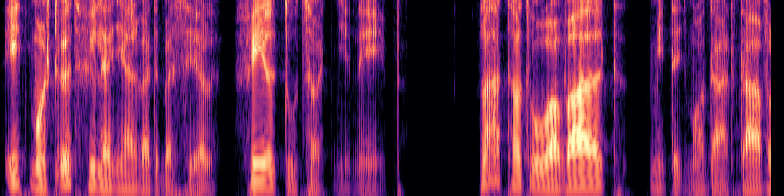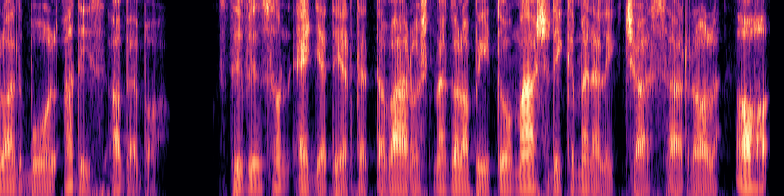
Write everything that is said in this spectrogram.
Itt most ötféle nyelvet beszél, fél tucatnyi nép. Láthatóan vált, mint egy madár távlatból Addis Abeba. Stevenson egyetértett a várost megalapító második Menelik császárral, a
